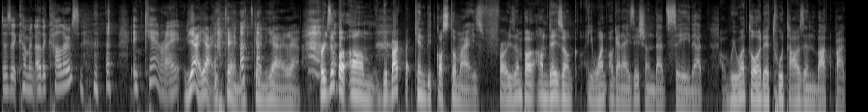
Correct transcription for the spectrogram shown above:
Does it come in other colors? it can, right? yeah yeah it can it can yeah yeah for example um the backpack can be customized for example um there's a, one organization that say that we want to order 2000 backpack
